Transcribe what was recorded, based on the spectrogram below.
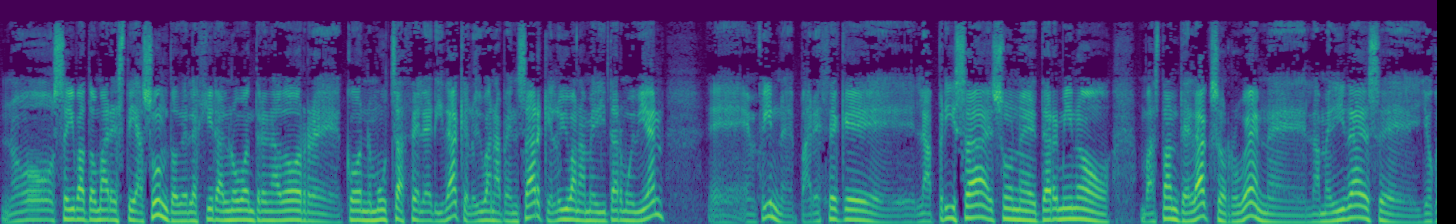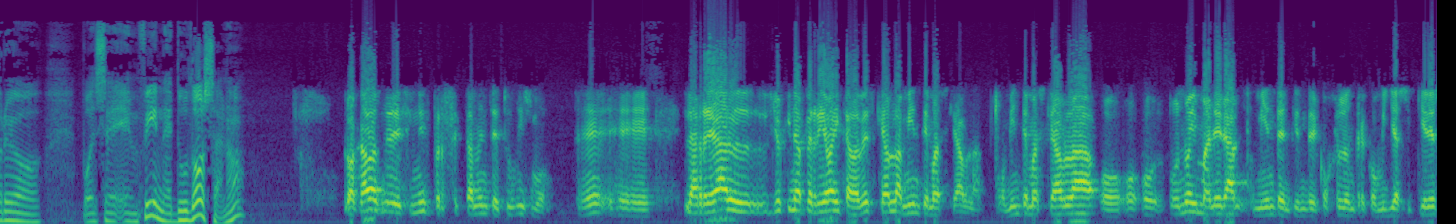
no se iba a tomar este asunto de elegir al nuevo entrenador eh, con mucha celeridad, que lo iban a pensar, que lo iban a meditar muy bien. En fin, parece que la prisa es un término bastante laxo, Rubén. la medida es, yo creo, pues, en fin, dudosa, ¿no? Lo acabas de definir perfectamente tú mismo. Eh, la Real, Joaquín Aperriba, y cada vez que habla, miente más que habla. O miente más que habla, o, no hay manera, miente, entiende, cógelo entre comillas si quieres,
